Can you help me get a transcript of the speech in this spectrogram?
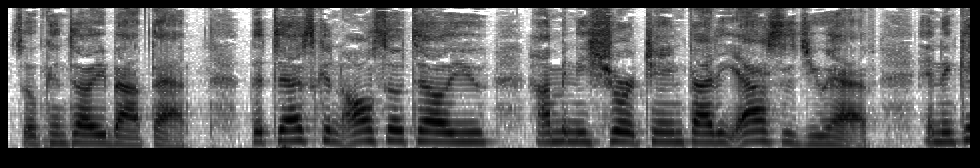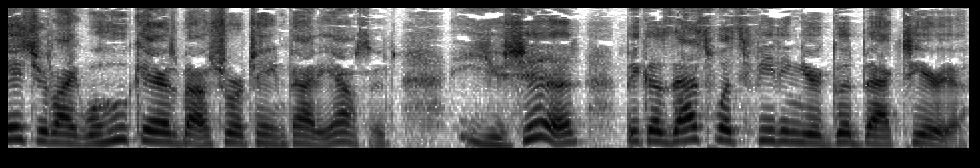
So it can tell you about that. The test can also tell you how many short chain fatty acids you have. And in case you're like, well, who cares about short chain fatty acids? You should, because that's what's feeding your good bacteria,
